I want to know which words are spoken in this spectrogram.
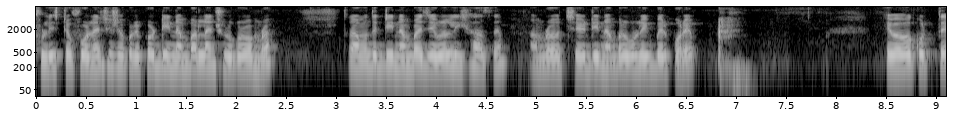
ফুল স্টপ ফোর লাইন শেষের পর এরপর ডি নাম্বার লাইন শুরু করব আমরা। তাহলে আমাদের ডি নাম্বার যেগুলো লেখা আছে, আমরা হচ্ছে ডি নাম্বারগুলো লিখবার পরে এভাবে করতে,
